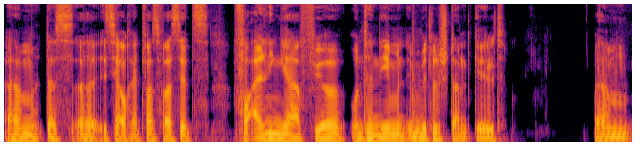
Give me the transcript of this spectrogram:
Ähm, das äh, ist ja auch etwas, was jetzt vor allen Dingen ja für Unternehmen im Mittelstand gilt. Ähm,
